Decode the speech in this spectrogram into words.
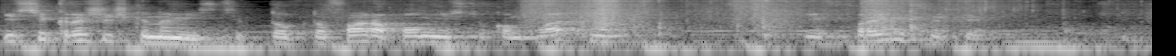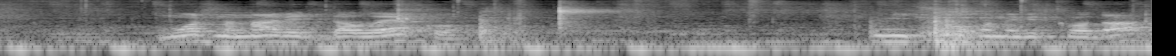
І всі кришечки на місці. Тобто фара повністю комплектна. І в принципі можна навіть далеко нічого не відкладати.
